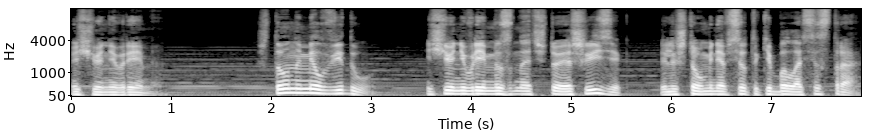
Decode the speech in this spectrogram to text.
«Еще не время». Что он имел в виду? Еще не время знать, что я шизик? Или что у меня все-таки была сестра?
